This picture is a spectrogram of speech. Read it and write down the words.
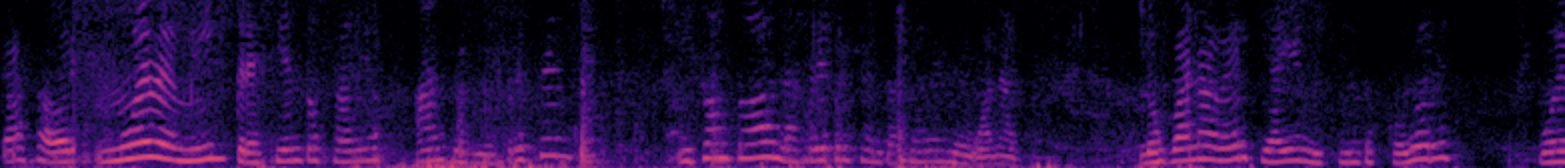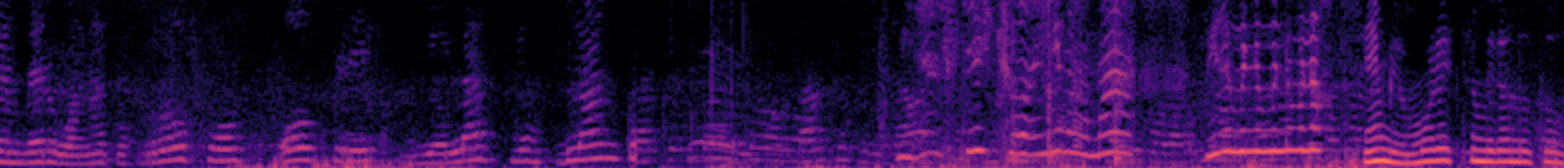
cazadores 9.300 años antes del presente y son todas las representaciones de guanacos. Los van a ver que hay en distintos colores. Pueden ver guanacos rojos, ocres, violáceos, blancos. Mira el techo ahí, mamá. Mira, mira, mira, mira. Sí, mi amor, ahí estoy mirando todo.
